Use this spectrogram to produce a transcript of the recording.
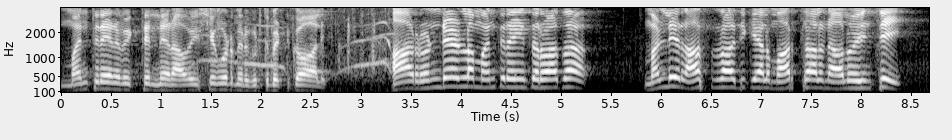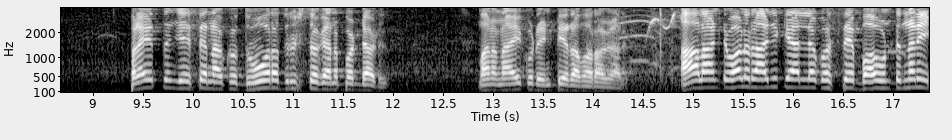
మంత్రి అయిన వ్యక్తిని నేను ఆ విషయం కూడా మీరు గుర్తుపెట్టుకోవాలి. ఆ రెండేళ్ళ మంత్రి అయిన తర్వాత మళ్ళీ రాష్ట్ర రాజకీయాలు మార్చాలని ఆలోచించి ప్రయత్నం చేస్తే నాకు దూరదృష్టితో కనపడ్డాడు మన నాయకుడు ఎన్టీ రామారావు గారు. అలాంటి వాళ్ళు రాజకీయాల్లోకి వస్తే బాగుంటుందని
